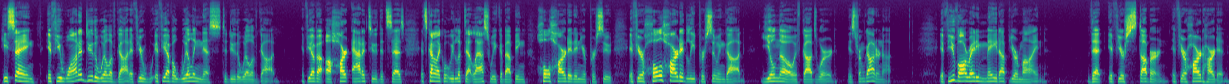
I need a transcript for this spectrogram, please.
He's saying if you want to do the will of God, if you're if you have a willingness to do the will of God, if you have a, a heart attitude that says it's kind of like what we looked at last week about being wholehearted in your pursuit. If you're wholeheartedly pursuing God, you'll know if God's word is from God or not. If you've already made up your mind that if you're stubborn, if you're hard-hearted,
